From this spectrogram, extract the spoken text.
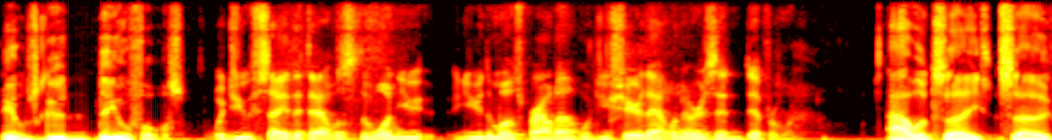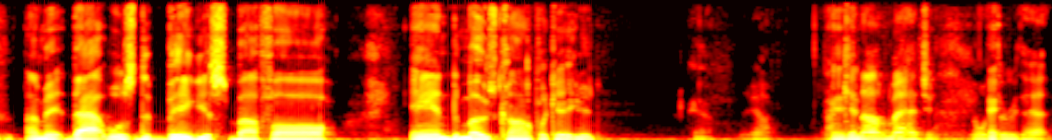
it was a good deal for us. Would you say that that was the one you you the most proud of? Would you share that one, or is it a different one? I would say so. I mean that was the biggest by far, and the most complicated. Yeah, yeah. I And- cannot imagine going through that.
